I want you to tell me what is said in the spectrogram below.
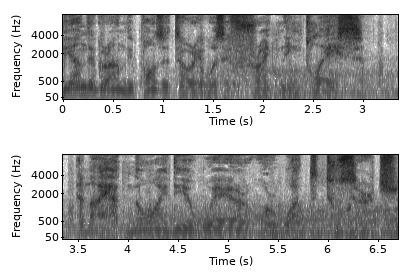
The underground depository was a frightening place, and I had no idea where or what to search.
